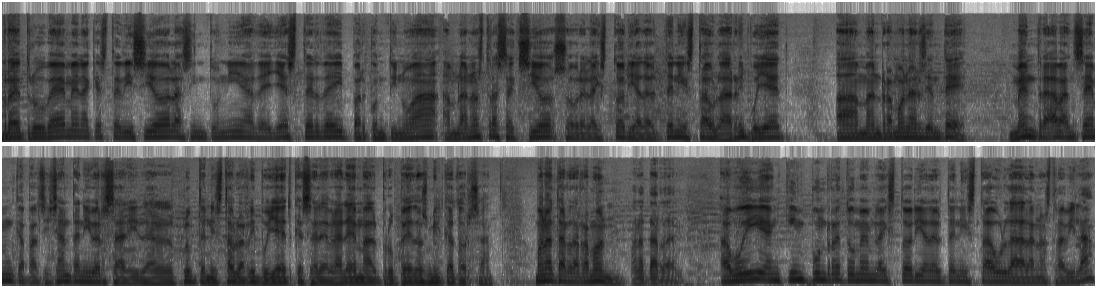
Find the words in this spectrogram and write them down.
Retrobem en aquesta edició la sintonia de Yesterday per continuar amb la nostra secció sobre la història del tenis taula a Ripollet amb en Ramon Argenter, mentre avancem cap al 60 aniversari del Club Tenis Taula Ripollet que celebrarem el proper 2014. Bona tarda, Ramon. Bona tarda. Avui, en quin punt retomem la història del tenis taula a la nostra vila?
